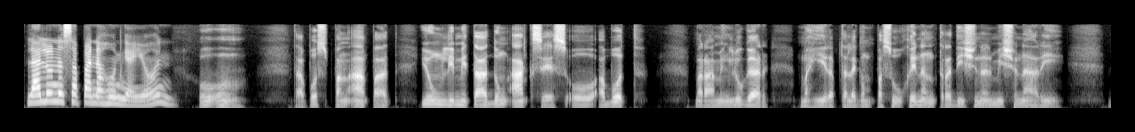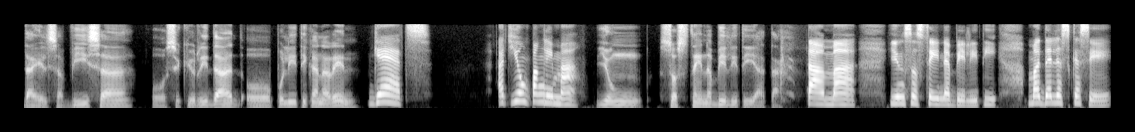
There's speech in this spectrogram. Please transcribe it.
Lalo na sa panahon ngayon. Oo. Tapos pang-apat, yung limitadong access o abot. Maraming lugar, mahirap talagang pasukin ng traditional missionary dahil sa visa o seguridad o politika na rin. Gets. At yung panglima, Yung sustainability yata. tama, yung sustainability. Madalas kasi,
